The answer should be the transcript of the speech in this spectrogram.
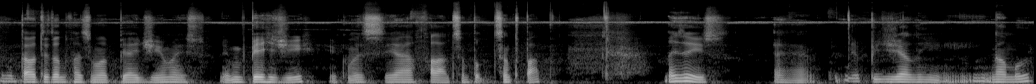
Eu tava tentando fazer uma piadinha, mas eu me perdi e comecei a falar do Santo Papo. Mas é isso. É, eu pedi ela em namoro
